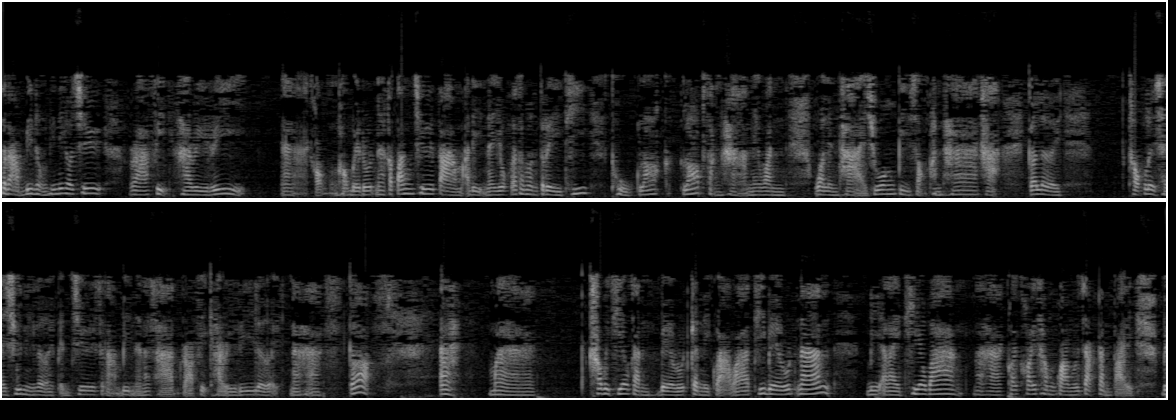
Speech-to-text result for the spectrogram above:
สนามบินของที่นี่เขาชื่อราฟิกฮาริรีของของเบรุตนะก็ตั้งชื่อตามอดีตนายกรัฐมนตรีที่ถูกลอบลอบสังหารในวันวาเลนไทน์ช่วงปี 2005 ค่ะ ก็เลยเขาก็เลยใช้ชื่อนี้เลย เป็นชื่อสนามบินนานาชาติราฟิกฮาริรีเลยนะคะก็อะมา เข้าไปเที่ยวกันเบรุตกันดีกว่าว่า ที่เบรุตนั้นมีอะไรเที่ยวบ้างนะคะ ค่อยๆทำความรู้จักกันไป เบ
